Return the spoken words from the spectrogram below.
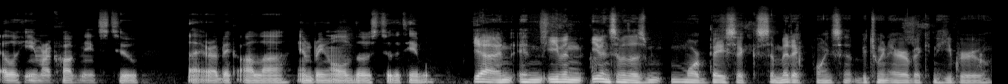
Elohim are cognates to uh, Arabic Allah and bring all of those to the table. Yeah, and, and even even some of those more basic Semitic points between Arabic and Hebrew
